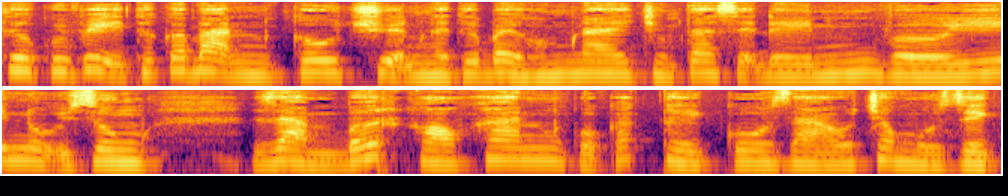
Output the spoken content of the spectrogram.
Thưa quý vị, thưa các bạn, câu chuyện ngày thứ bảy hôm nay chúng ta sẽ đến với nội dung giảm bớt khó khăn của các thầy cô giáo trong mùa dịch.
